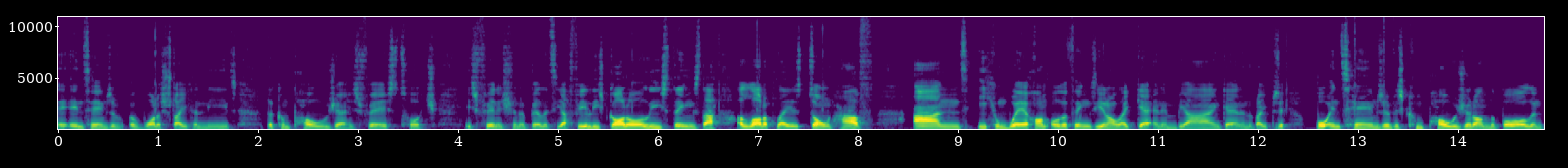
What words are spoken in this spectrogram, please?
in terms of, of what a striker needs, the composure, his first touch, his finishing ability. I feel he's got all these things that a lot of players don't have and he can work on other things, you know, like getting in behind, getting in the right position. But in terms of his composure on the ball and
